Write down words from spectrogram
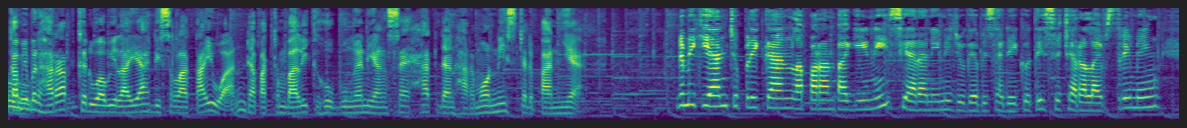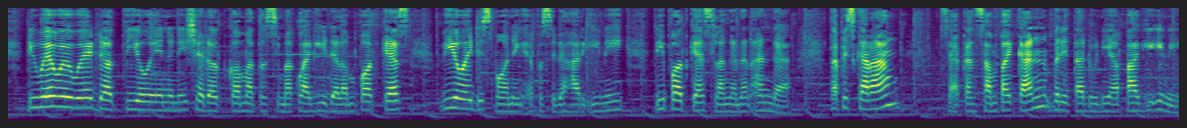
kami berharap kedua wilayah di Selat Taiwan dapat kembali ke hubungan yang sehat dan harmonis ke depannya. Demikian cuplikan laporan pagi ini. Siaran ini juga bisa diikuti secara live streaming di www.voaindonesia.com atau simak lagi dalam podcast VOA This Morning episode hari ini di podcast langganan Anda. Tapi sekarang saya akan sampaikan berita dunia pagi ini.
